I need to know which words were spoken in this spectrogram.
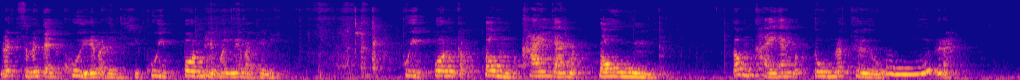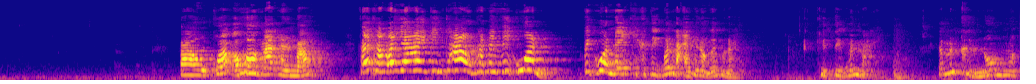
แล้วสมันจะคุยได้บัดนี้สิคุยปนให้เบิ่งได้บัดนี้คุยปนกับต้มไข่ยางแบบตูมต้มไข่ยางแบบตูมแล้วเธออู้ยเป็นไร เป่าควักเอาห้องรัดเห็นปะแฟนคำว่ายายกินข้าวทำไมไม่อ้วน ไปอ้วนในขีดติกมันไหนพี่น้องเอ้ยคุณน่ะขีดติกมันไหนแล้วมันขึ้นนมเนาะ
